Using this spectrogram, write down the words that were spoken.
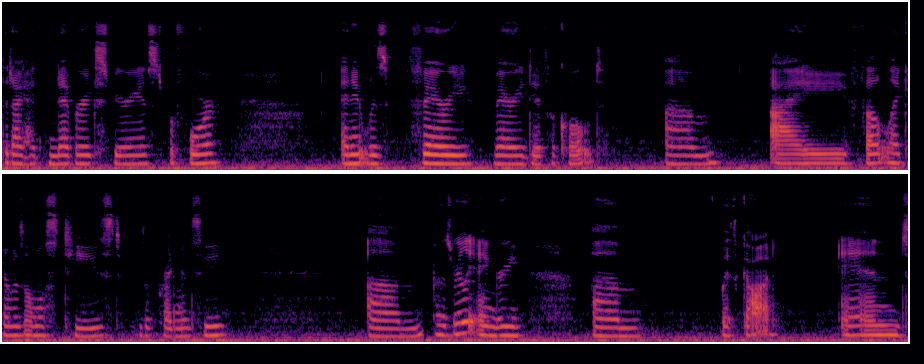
that I had never experienced before. And it was very, very difficult. Um, I felt like I was almost teased with a pregnancy. Um, I was really angry um, with God. And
